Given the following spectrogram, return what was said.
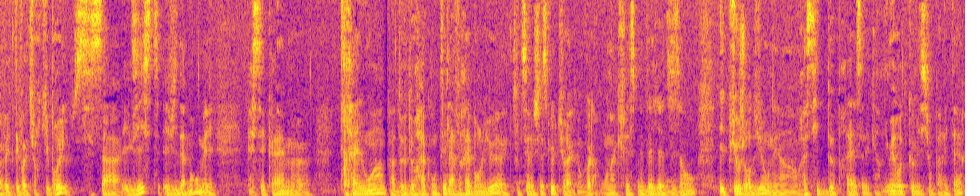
avec des voitures qui brûlent. Ça existe, évidemment, mais, c'est quand même... Euh, très loin de, de, raconter la vraie banlieue avec toutes ses richesses culturelles. Donc voilà, on a créé ce média il y a dix ans. Et puis aujourd'hui, on est un vrai site de presse avec un numéro de commission paritaire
